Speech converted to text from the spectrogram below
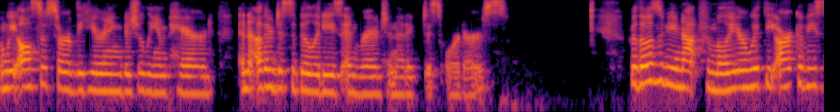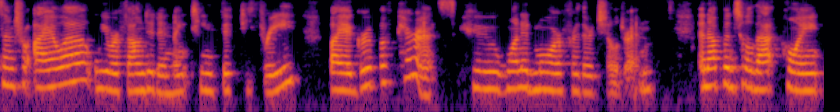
And we also serve the hearing, visually impaired, and other disabilities and rare genetic disorders. For those of you not familiar with the ARC of East Central Iowa, we were founded in 1953 by a group of parents who wanted more for their children. And up until that point,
